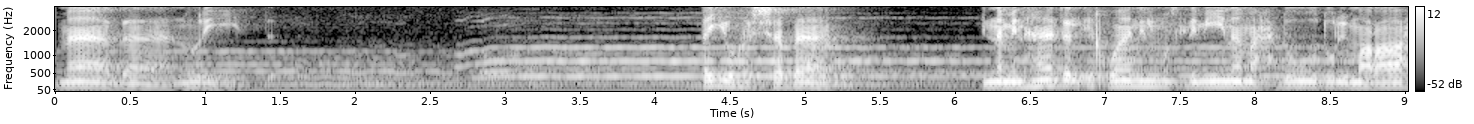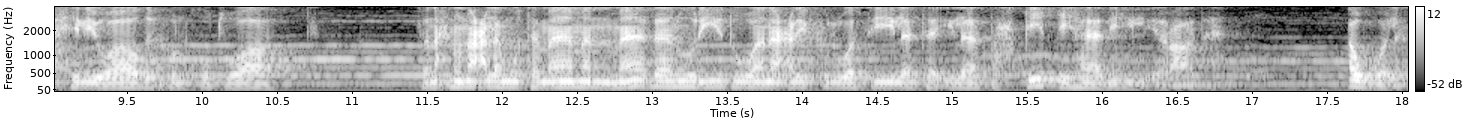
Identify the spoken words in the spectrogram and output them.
ماذا نريد؟ أيها الشباب إن منهاج الإخوان المسلمين محدود المراحل واضح الخطوات فنحن نعلم تماما ماذا نريد ونعرف الوسيلة إلى تحقيق هذه الإرادة. اولا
